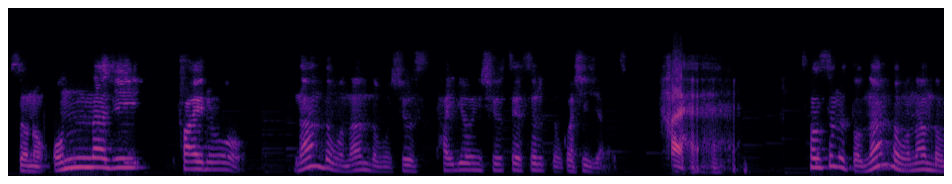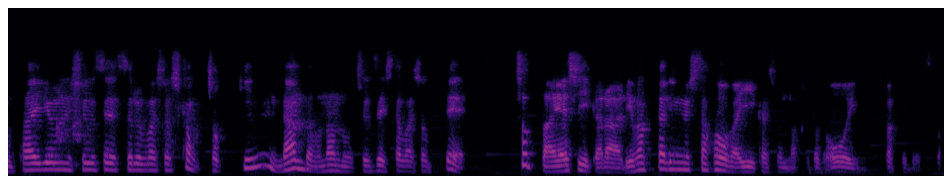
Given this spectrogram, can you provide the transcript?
その同じファイルを何度も何度も修大量に修正するっておかしいじゃないですか。ー、はいはいはいはい。そうすると何度も何度も大量に修正する場所、しかも直近何度も何度も修正した場所って、ちょっと怪しいからリファクタリングした方がいい箇所なことが多いわけですと。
